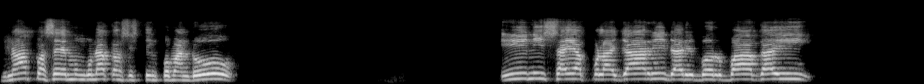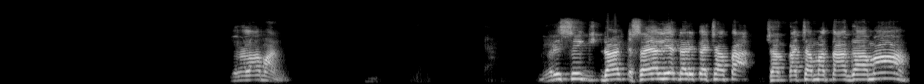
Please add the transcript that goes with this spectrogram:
Kenapa saya menggunakan sistem komando? Ini saya pelajari dari berbagai pengalaman. Dari segi, dari, saya lihat dari kacamata kacamata agama,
